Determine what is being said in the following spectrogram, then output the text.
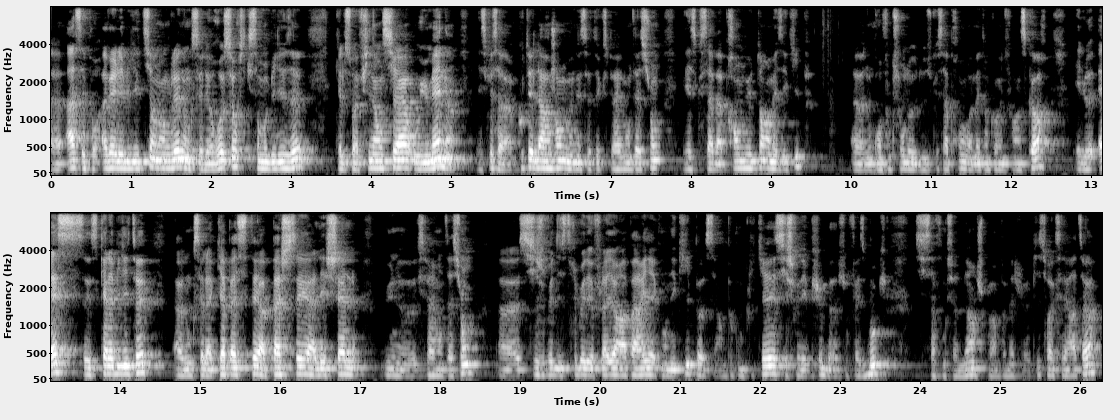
Euh, A, c'est pour availability en anglais, donc c'est les ressources qui sont mobilisées, qu'elles soient financières ou humaines. Est-ce que ça va coûter de l'argent de mener cette expérimentation et est-ce que ça va prendre du temps à mes équipes? Euh, donc en fonction de, ce que ça prend, on va mettre encore une fois un score. Et le S, c'est scalabilité. Euh, donc c'est la capacité à passer à l'échelle une expérimentation. Euh, si je vais distribuer des flyers à Paris avec mon équipe, c'est un peu compliqué. Si je fais des pubs sur Facebook, si ça fonctionne bien, je peux un peu mettre le pied sur l'accélérateur.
